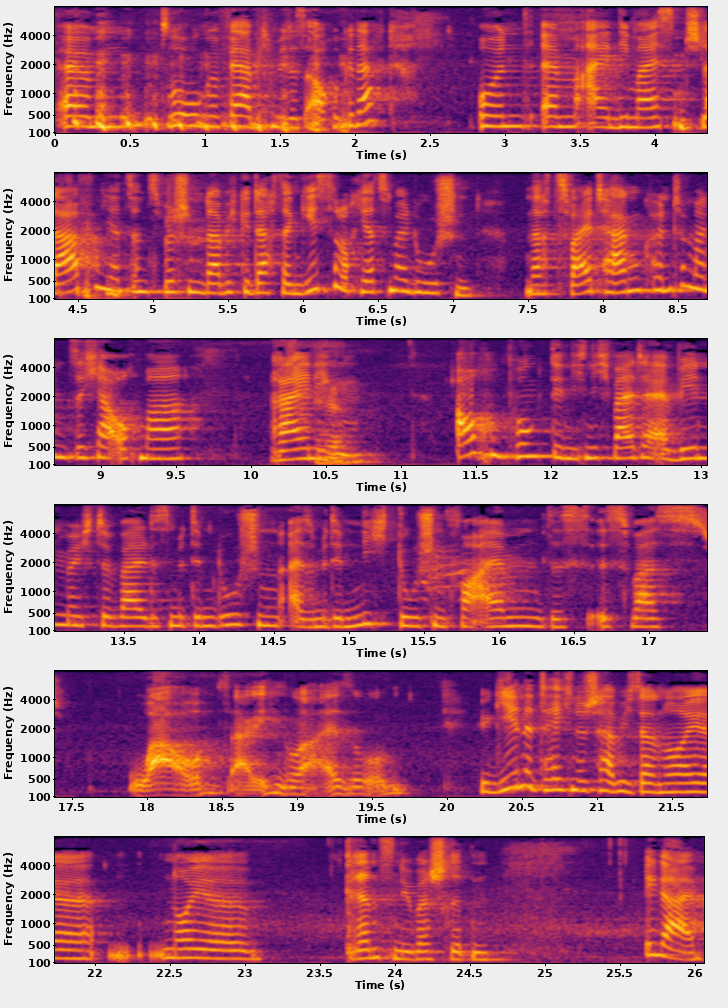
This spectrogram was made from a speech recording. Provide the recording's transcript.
ähm, so ungefähr habe ich mir das auch gedacht. Und ähm, die meisten schlafen jetzt inzwischen. Da habe ich gedacht, dann gehst du doch jetzt mal duschen. Nach zwei Tagen könnte man sich ja auch mal reinigen. Auch ein Punkt, den ich nicht weiter erwähnen möchte, weil das mit dem Duschen, also mit dem Nicht-Duschen vor allem, das ist was, wow, sage ich nur. Also hygienetechnisch habe ich da neue, neue Grenzen überschritten. Egal.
